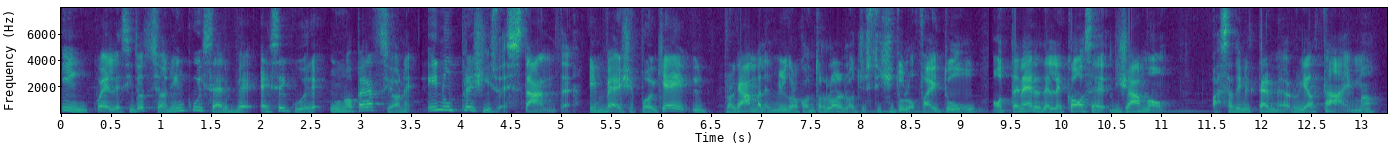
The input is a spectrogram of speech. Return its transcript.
in quelle situazioni in cui serve eseguire un'operazione in un preciso istante. Invece, poiché il programma del microcontrollore lo gestisci tu, lo fai tu, ottenere delle cose, diciamo, passatemi il termine, real time,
